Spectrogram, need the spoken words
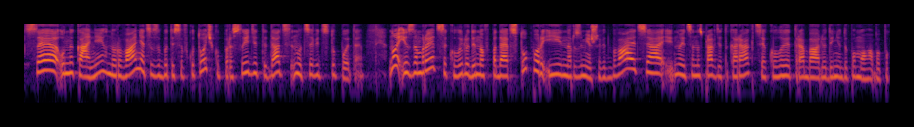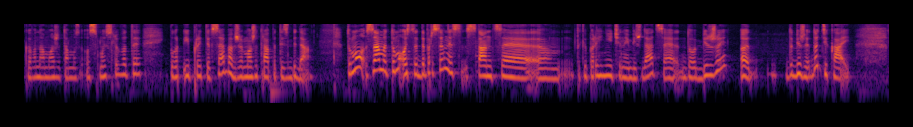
це уникання, ігнорування, це забитися в куточку, пересидіти, да, це, ну, це відступити. Ну і замри це коли людина впадає в ступор і не розуміє, що відбувається. І, Ну і це насправді така реакція, коли треба людині допомога, бо поки вона може там осмислювати і прийти в себе, вже може трапитись біда. Тому саме тому ось це депресивний стан, це е, такий перегнічений біж, да, це до біжи, е, до біжи, до тікай. Е,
